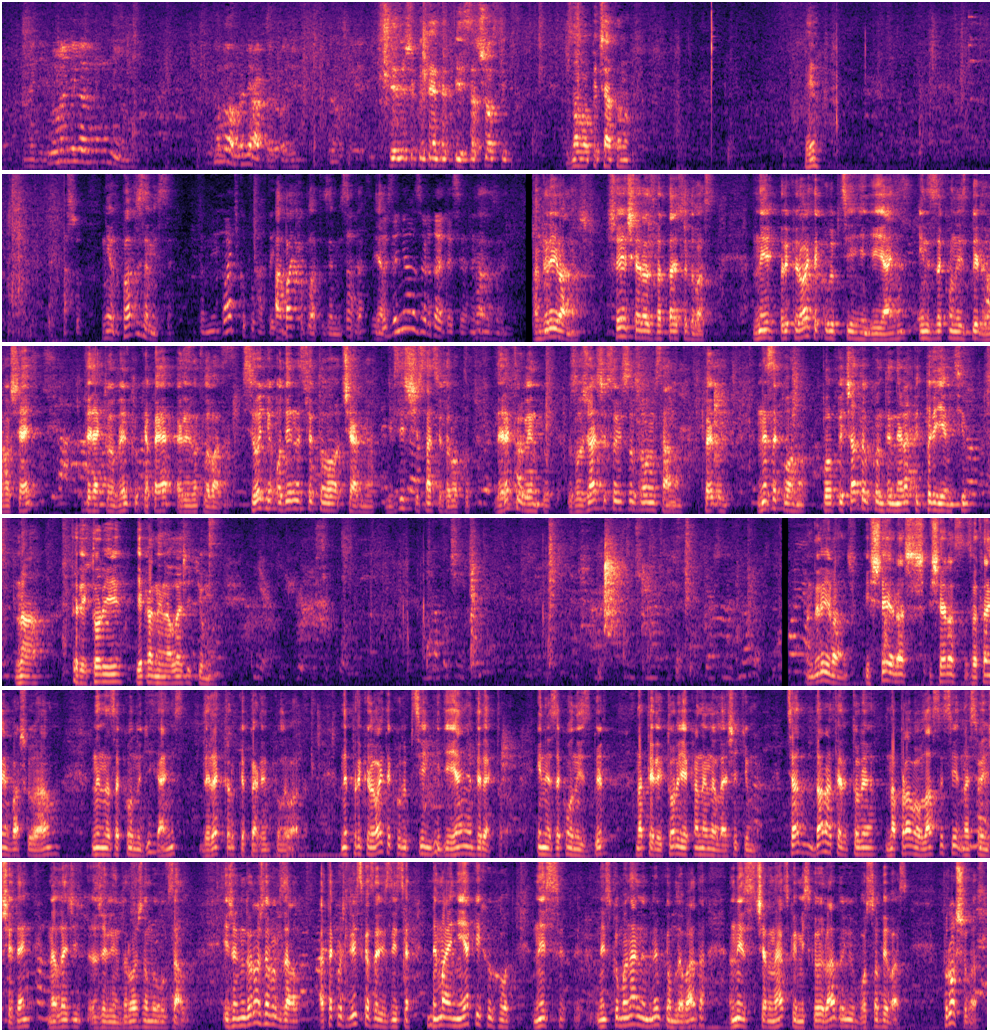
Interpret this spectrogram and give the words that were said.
Ну добре, дякую. Слідуючий контейнер 56 знову опечатано. Ні? Ні, платиш за місце? Та мій батько платить. А батько платить за місце, так? Так, ви до нього звертайтеся. Андрій Іванович, ще я ще раз звертаюся до вас. Не прикривайте корупційні діяння і незаконний збір грошей директором ринку КП Ринок Левада. Сьогодні, 11 червня 2016 року, директор ринку, зловжаючи своїм службовим станом, незаконно попечатав контейнера підприємців на території, яка не належить йому. Андрій Іванович, і ще раз, ще раз звертаємо вашу увагу не на законну діяльність директора КП «Ринку Левада». Не прикривайте корупційні діяння директора і незаконний збір на територію, яка не належить йому. Ця дана територія на право власності на сьогоднішній день належить железнодорожному вокзалу. І железнодорожний вокзал, а також Львівська залізниця не має ніяких угод ні з, ні з комунальним ринком Левада, ні з Чернецькою міською радою в особі вас. Прошу вас,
